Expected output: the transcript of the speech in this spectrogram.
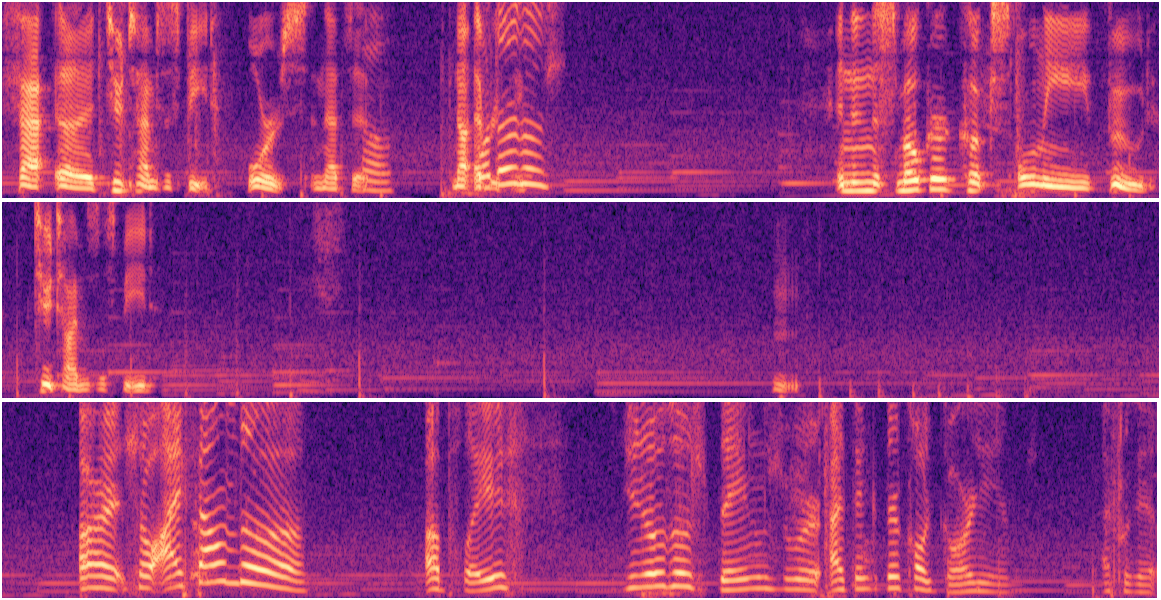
fat, uh, two times the speed. Ores, and that's it. Oh, Not what are those? And then the smoker cooks only food two times the speed. All right, so I found a a place. You know those things where I think they're called guardians. I forget.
